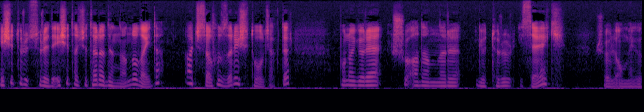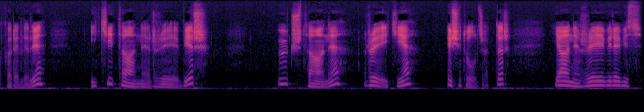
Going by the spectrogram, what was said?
Eşit sürede eşit açı taradığından dolayı da açısal hızları eşit olacaktır. Buna göre şu adamları götürür isek şöyle omega kareleri 2 tane R1 3 tane R2'ye eşit olacaktır. Yani R1'e biz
